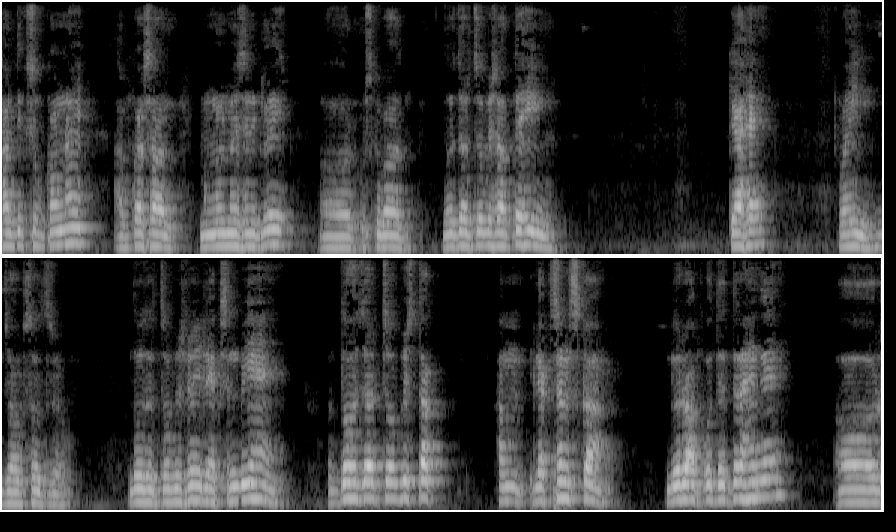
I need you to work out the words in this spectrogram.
हार्दिक शुभकामनाएँ। आपका साल मंगलमय से निकले और उसके बाद 2024 आते ही क्या है? वही जो आप सोच रहे हो। 2024 में इलेक्शन भी हैं और 2024 तक हम इलेक्शंस का ब्यौरा आपको देते रहेंगे और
